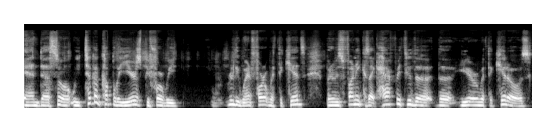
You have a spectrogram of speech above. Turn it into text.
And uh, so we took a couple of years before we really went for it with the kids. But it was funny because like halfway through the the year with the kiddos,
